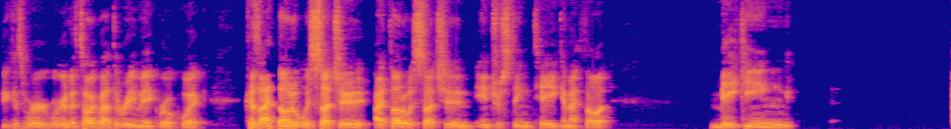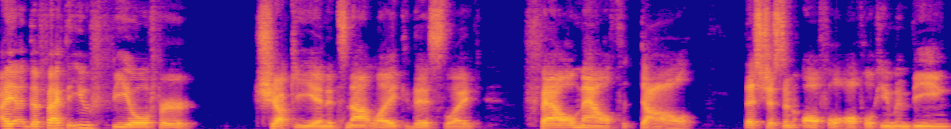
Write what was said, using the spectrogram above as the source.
because we're we're gonna talk about the remake real quick. Because I thought it was such a I thought it was such an interesting take, and I thought making I the fact that you feel for Chucky and it's not like this like foul mouth doll that's just an awful awful human being.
